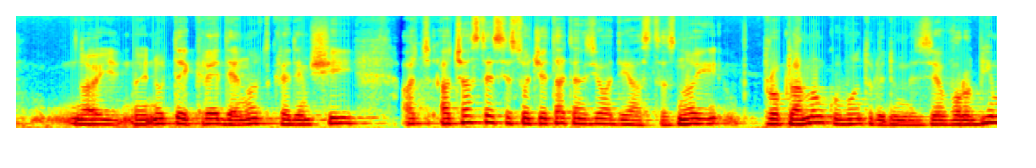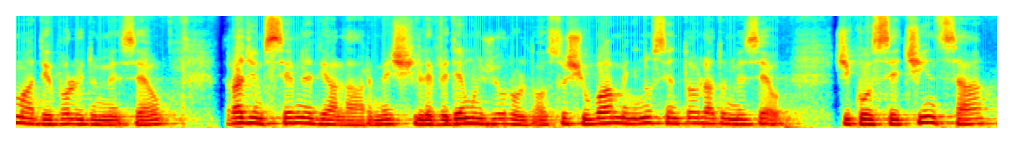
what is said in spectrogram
noi, noi nu te credem, nu te credem și aceasta este societatea în ziua de astăzi. Noi proclamăm cuvântul lui Dumnezeu, vorbim adevărul lui Dumnezeu, tragem semne de alarme și le vedem în jurul nostru și oamenii nu se întorc la Dumnezeu. Și consecința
